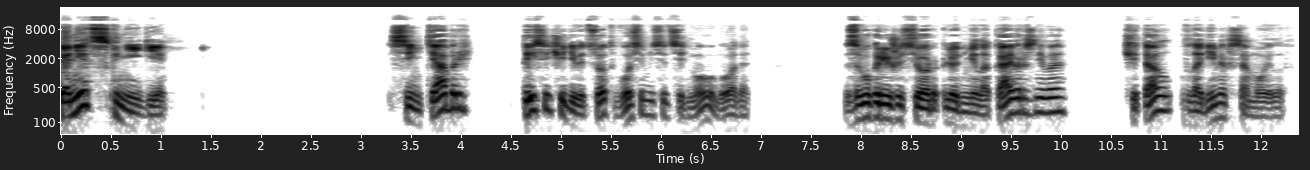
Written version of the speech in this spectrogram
Конец книги. Сентябрь 1987 года. Звукорежиссер Людмила Каверзнева читал Владимир Самойлов.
